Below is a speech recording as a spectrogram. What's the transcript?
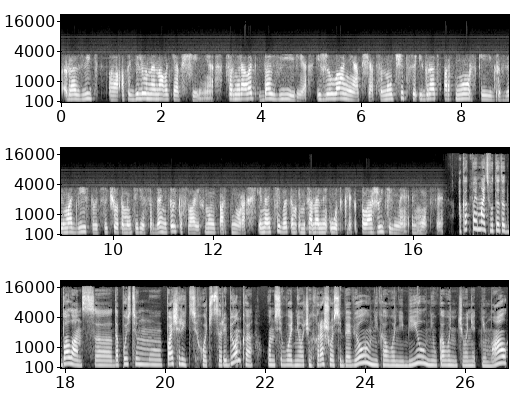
развить определенные навыки общения, формировать доверие и желание общаться, научиться играть в партнерские игры, взаимодействовать с учетом интересов, да, не только своих, но и партнера, и найти в этом эмоциональный отклик, положительные эмоции. А как поймать вот этот баланс? Э, допустим, поощрить хочется ребенка, он сегодня очень хорошо себя вел, никого не бил, ни у кого ничего не отнимал.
